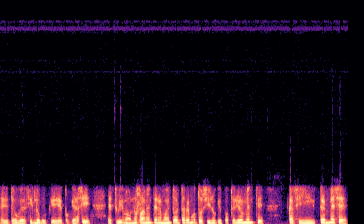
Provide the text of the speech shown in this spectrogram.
eh, tengo que decirlo porque, porque así, estuvimos no solamente en el momento del terremoto, sino que posteriormente, casi tres meses,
